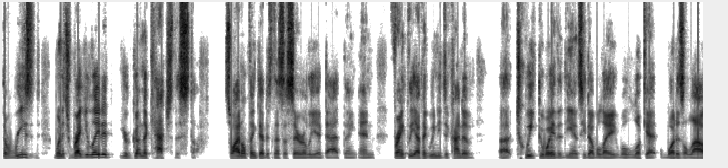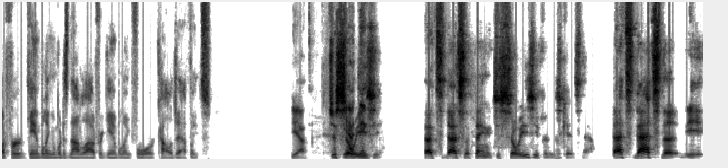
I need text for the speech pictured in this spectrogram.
the reason when it's regulated, you're going to catch this stuff. So I don't think that it's necessarily a bad thing. And frankly, I think we need to kind of uh, tweak the way that the NCAA will look at what is allowed for gambling and what is not allowed for gambling for college athletes. Yeah, just so yeah, easy. Think... That's that's the thing. It's just so easy for these kids now. That's that's the the.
